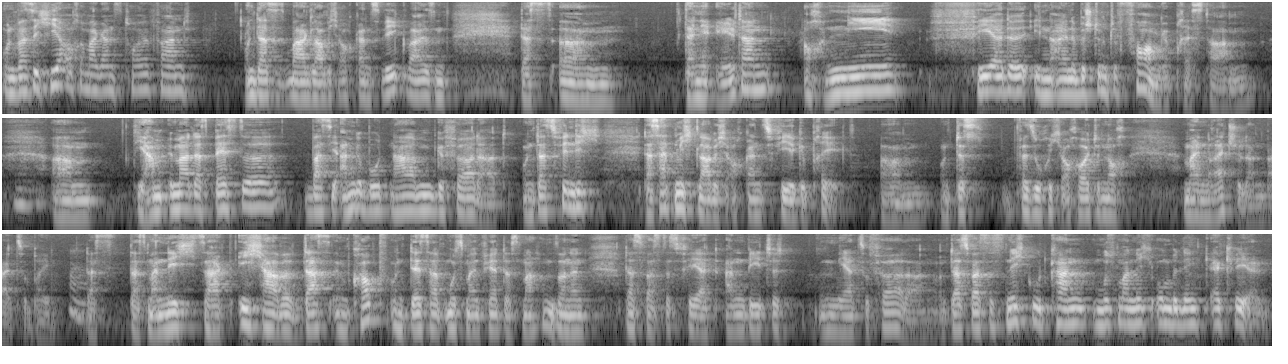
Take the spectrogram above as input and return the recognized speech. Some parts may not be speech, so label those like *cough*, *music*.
Und was ich hier auch immer ganz toll fand, und das war, glaube ich, auch ganz wegweisend, dass ähm, deine Eltern auch nie Pferde in eine bestimmte Form gepresst haben. Mhm. Ähm, die haben immer das Beste, was sie angeboten haben, gefördert. Und das finde ich, das hat mich, glaube ich, auch ganz viel geprägt. Ähm, und das versuche ich auch heute noch meinen Reitschülern beizubringen. Mhm. Dass, dass man nicht sagt, ich habe das im Kopf und deshalb muss mein Pferd das machen, sondern das, was das Pferd anbietet, mehr zu fördern. Und das, was es nicht gut kann, muss man nicht unbedingt erquälen.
